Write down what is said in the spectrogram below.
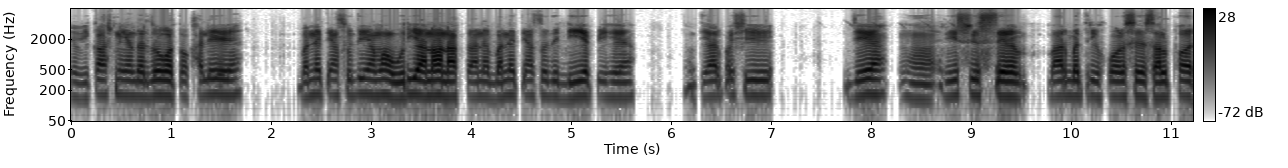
જે વિકાસની અંદર જુઓ તો ખાલી બને ત્યાં સુધી આમાં ઉરિયા ન નાખતા અને બને ત્યાં સુધી ડીએપી છે. ત્યાર પછી જે વીસ વીસ છે બાર બત્રી ખોળ છે, સલ્ફર,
